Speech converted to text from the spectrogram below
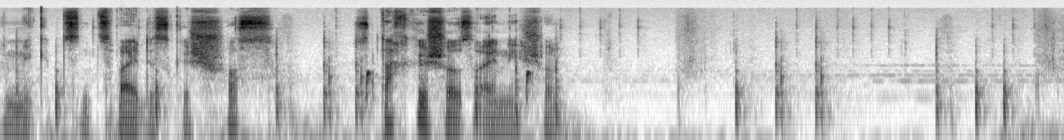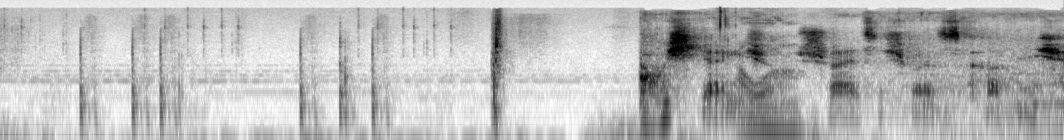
Bei mir gibt es ein zweites Geschoss. Das Dachgeschoss eigentlich schon. Brauche ich hier eigentlich Aua. schon Scheiße? Ich weiß es gerade nicht.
